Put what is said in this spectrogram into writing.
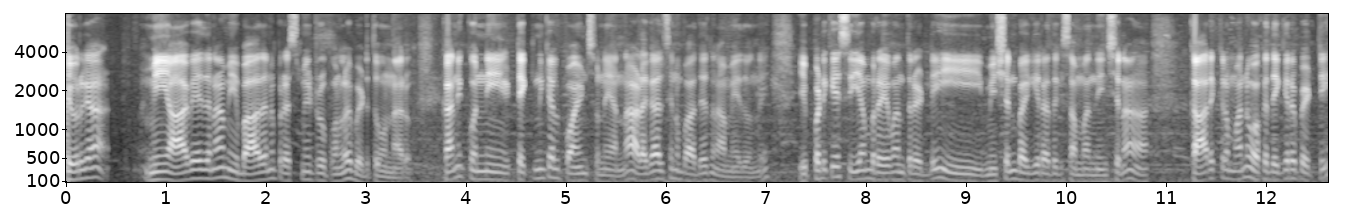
చివరిగా మీ ఆవేదన మీ బాధను ప్రెస్ మీట్ రూపంలో పెడుతూ ఉన్నారు. కానీ కొన్ని టెక్నికల్ పాయింట్స్ ఉన్నాయన్న అడగాల్సిన బాధ్యత నా మీద ఉంది. ఇప్పటికే సీఎం రేవంత్ రెడ్డి ఈ మిషన్ భగీరథకి సంబంధించిన కార్యక్రమాన్ని ఒక దగ్గర పెట్టి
